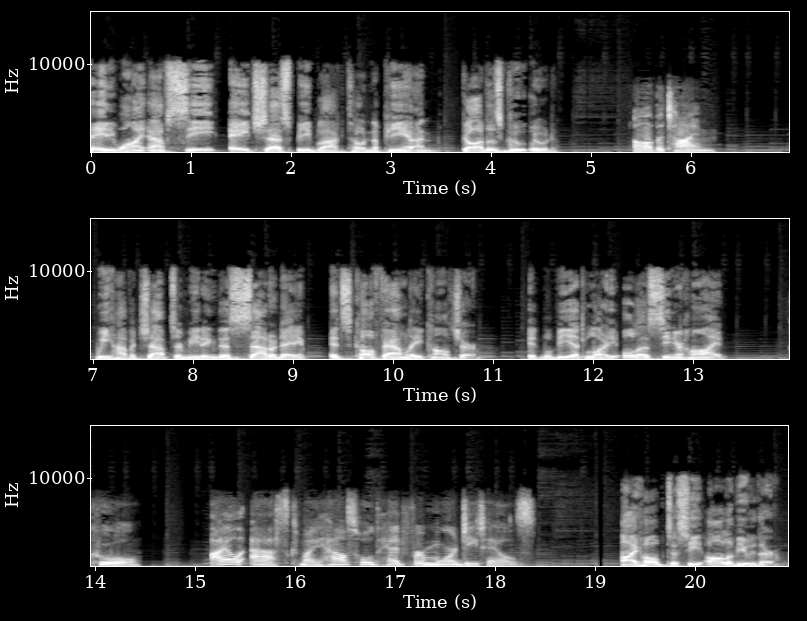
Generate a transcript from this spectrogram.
AYFC HSB Blacktown Nepean, God is good. All the time. We have a chapter meeting this Saturday, it's called Family Culture. It will be at Loyola Senior High. Cool. I'll ask my household head for more details. I hope to see all of you there.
